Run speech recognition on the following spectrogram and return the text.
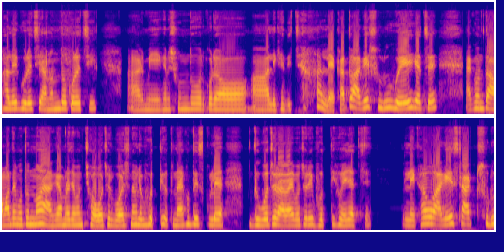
ভালোই ঘুরেছি, আনন্দ করেছি। আর মেয়ে এখানে সুন্দর করে অ, আ লিখে দিচ্ছে। আর লেখা তো আগে শুরু হয়েই গেছে। এখন তো আমাদের মতন নয়। আগে আমরা যেমন ছ বছর বয়স না হলে ভর্তি হতো না, এখন তো স্কুলে দু বছর, আড়াই বছরেই ভর্তি হয়ে যাচ্ছে। লেখাও আগেই স্টার্ট শুরু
